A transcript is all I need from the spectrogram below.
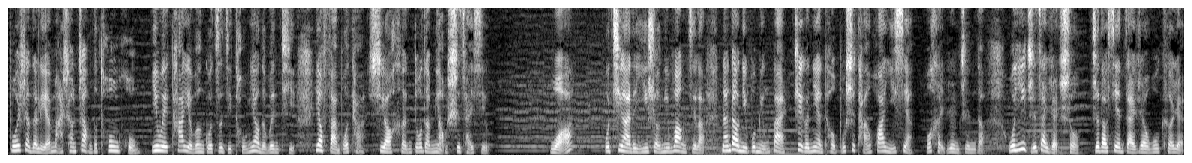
波莎的脸马上涨得通红，因为他也问过自己同样的问题。要反驳他，需要很多的藐视才行。我，我亲爱的医生，你忘记了？难道你不明白这个念头不是昙花一现？我很认真的，我一直在忍受，直到现在忍无可忍。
